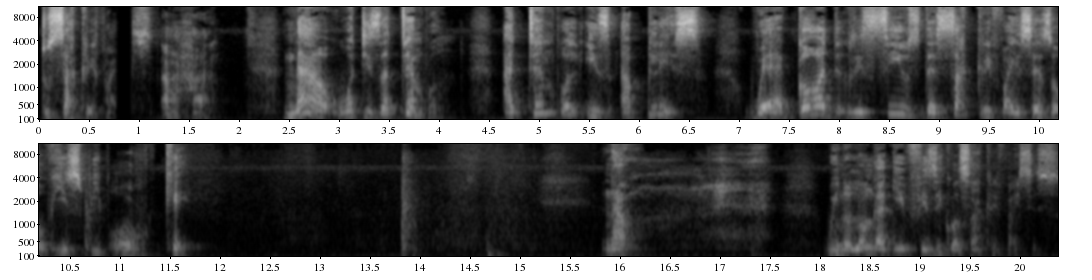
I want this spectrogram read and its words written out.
to sacrifice. Aha. Now, what is a temple? A temple is a place where God receives the sacrifices of his people. Okay. Now, we no longer give physical sacrifices.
